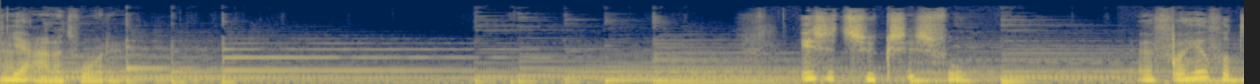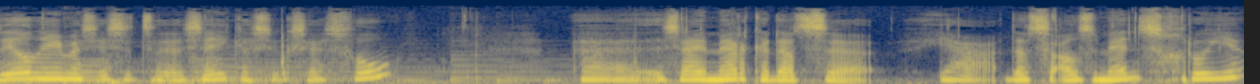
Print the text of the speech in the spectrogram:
uh, ja. aan het worden. Is het succesvol? Uh, voor heel veel deelnemers is het zeker succesvol. zij merken dat ze ja, dat ze als mens groeien.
